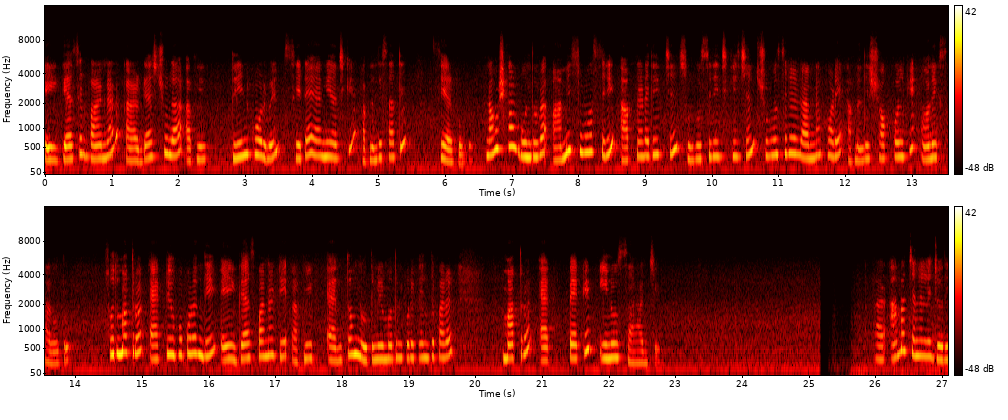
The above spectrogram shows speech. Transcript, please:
এই গ্যাসের বার্নার আর গ্যাস চুলা আপনি ক্লিন করবেন, সেটাই আমি আজকে আপনাদের সাথে শেয়ার করব। নমস্কার বন্ধুরা, আমি শুভশ্রী। আপনারা দেখছেন শুভশ্রীজ কিচেন শুভশ্রীর রান্নাঘরে আপনাদের সকলকে অনেক স্বাগত। শুধুমাত্র একটি উপকরণ দিয়ে এই গ্যাস বার্নারটি আপনি একদম নতুনের মতন করে ফেলতে পারেন। মাত্র এক প্যাকেট ইনোর সাহায্যে। আর আমার চ্যানেলে যদি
